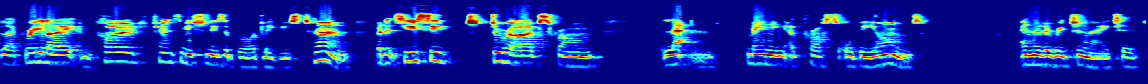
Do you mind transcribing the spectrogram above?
like relay and code, transmission is a broadly used term, but its usage derives from Latin, meaning across or beyond, and it originated,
